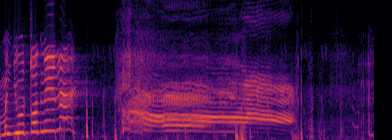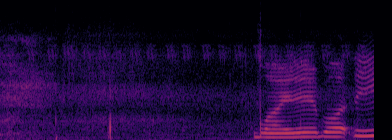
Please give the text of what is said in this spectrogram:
มาอยู่ตัวนี้เลยบอยเลยบอยดี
